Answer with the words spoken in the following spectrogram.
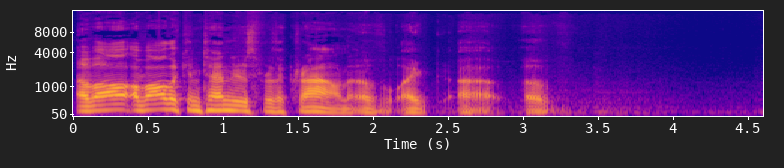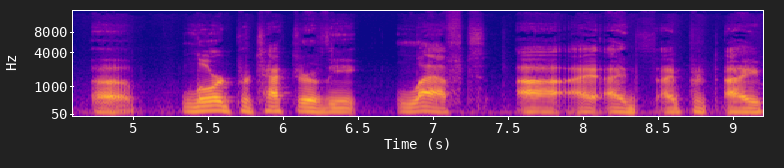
of all of all the contenders for the crown of like uh, of uh, Lord Protector of the left. Uh, I, I I I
